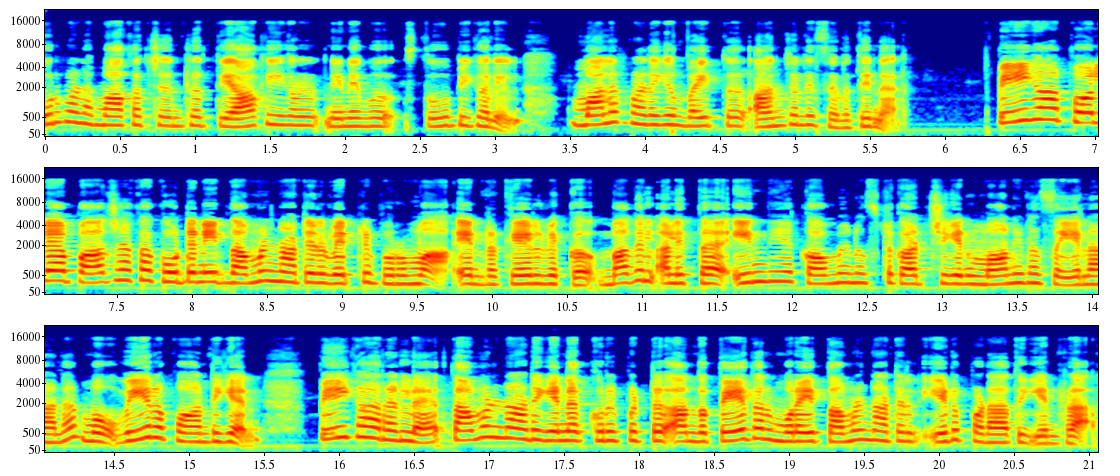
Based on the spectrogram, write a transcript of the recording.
ஊர்வலமாக சென்று தியாகிகள் நினைவு ஸ்தூபிகளில் மலர் வளையம் வைத்து அஞ்சலி செலுத்தினர். பீகார் போல பாஜக கூட்டணி தமிழ்நாட்டில் வெற்றி பெறுமா என்ற கேள்விக்கு பதில் அளித்த இந்திய கம்யூனிஸ்ட் கட்சியின் மாநில செயலாளர் மு. வீரபாண்டியன் பீகார் அல்ல தமிழ்நாடு என குறிப்பிட்டு அந்த தேர்தல் முறை தமிழ்நாட்டில் ஈடுபடாது என்றார்.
